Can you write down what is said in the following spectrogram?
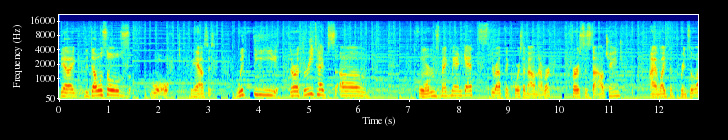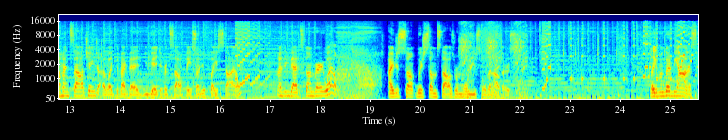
Yeah, like, the Double Souls Whoa. Okay, how's this? With the... There are three types of forms Mega Man gets throughout the course of Battle Network. First, the style change. I like the principle behind style change. I like the fact that you get a different style based on your play style. I think that's done very well. I just some, wish some styles were more useful than others. Like, if I'm gonna be honest,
